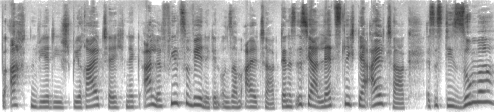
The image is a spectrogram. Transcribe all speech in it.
beachten wir die Spiraltechnik alle viel zu wenig in unserem Alltag. Denn es ist ja letztlich der Alltag. Es ist die Summe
